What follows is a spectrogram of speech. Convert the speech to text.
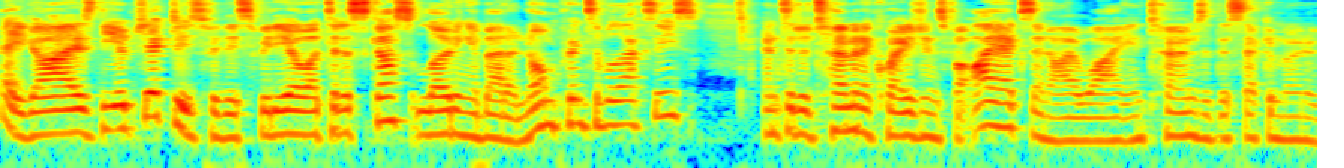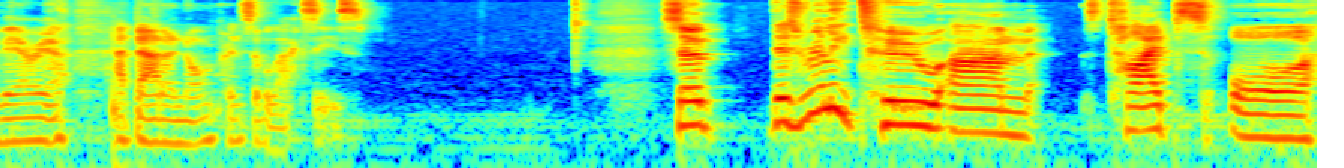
Hey guys, the objectives for this video are to discuss loading about a non-principal axis and to determine equations for Ix and Iy in terms of the second moment of area about a non-principal axis. So there's really two um, types or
